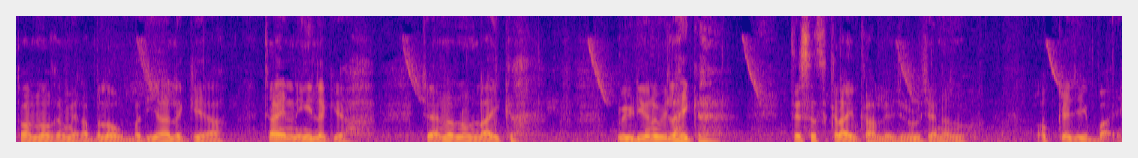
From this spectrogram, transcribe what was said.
ਤੁਹਾਨੂੰ ਅਗਰ ਮੇਰਾ ਬਲੌਗ ਵਧੀਆ ਲੱਗਿਆ, ਚਾਹੇ ਨਹੀਂ ਲੱਗਿਆ ਚੈਨਲ ਨੂੰ ਲਾਈਕ ਵੀਡੀਓ ਨੂੰ ਵੀ ਲਾਈਕ ਤੇ ਸਬਸਕ੍ਰਾਈਬ ਕਰ ਲਿਓ ਜਰੂਰ ਚੈਨਲ ਨੂੰ। ਓਕੇ ਜੀ ਬਾਏ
